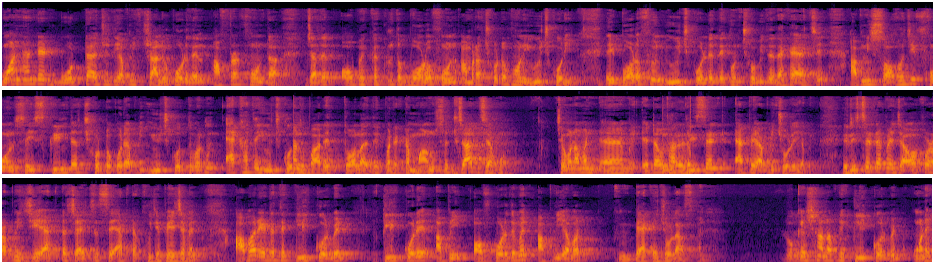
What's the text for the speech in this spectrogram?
ওয়ান হান্ড্রেড মোডটা যদি আপনি চালু করে দেন, আপনার ফোনটা যাদের অপেক্ষাকৃত বড় ফোন আমরা ছোট ফোন ইউজ করি, এই বড় ফোন ইউজ করলে দেখুন ছবিতে দেখা যাচ্ছে, আপনি সহজেই ফোন সেই স্ক্রিনটা ছোট করে আপনি ইউজ করতে পারবেন, এক হাতে ইউজ করতে বারের তলায় দেখবেন একটা মানুষের যার যেমন। যেমন আমার এটাও থাকে রিসেন্ট অ্যাপে আপনি চলে যাবেন। রিসেন্ট অ্যাপে যাওয়ার পর আপনি যে অ্যাপটা চাইছেন, সে অ্যাপটা খুঁজে পেয়ে যাবেন। আবার এটাতে ক্লিক করবেন। ক্লিক করে আপনি অফ করে দেবেন। আপনি আবার ব্যাকে চলে আসবেন। লোকেশান আপনি ক্লিক করবেন। অনেক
